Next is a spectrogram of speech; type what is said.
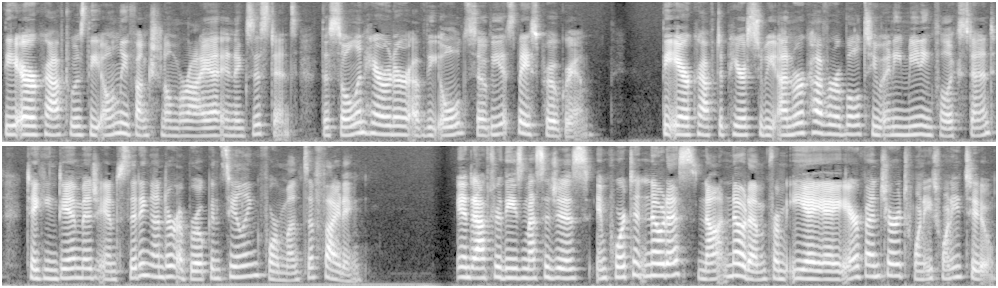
The aircraft was the only functional Mriya in existence, the sole inheritor of the old Soviet space program. The aircraft appears to be unrecoverable to any meaningful extent, taking damage and sitting under a broken ceiling for months of fighting. And after these messages, important notice, not NOTAM, from EAA AirVenture 2022.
